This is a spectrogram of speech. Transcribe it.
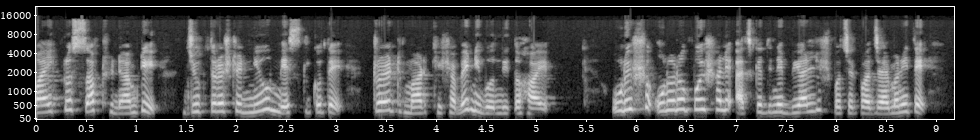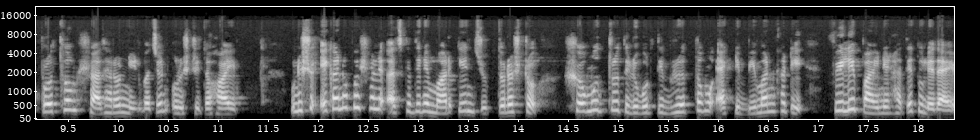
মাইক্রোসফট নামটি যুক্তরাষ্ট্রের নিউ মেক্সিকোতে ট্রেডমার্ক হিসাবে নিবন্ধিত হয়। উনিশশো উননব্বই সালে আজকের দিনে বিয়াল্লিশ বছর পর জার্মানিতে প্রথম সাধারণ নির্বাচন অনুষ্ঠিত হয়। উনিশশো একানব্বই সালে আজকের দিনে মার্কিন যুক্তরাষ্ট্র সমুদ্র তীরবর্তী বৃহত্তম একটি বিমান ঘাঁটি ফিলিপাইনের হাতে তুলে দেয়।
